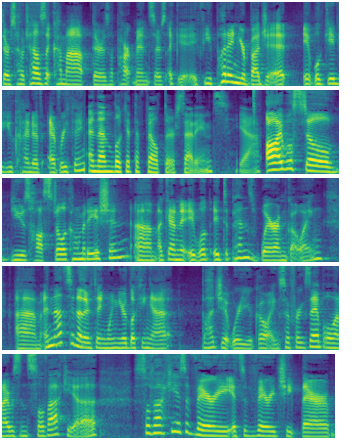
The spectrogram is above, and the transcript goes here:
there's hotels that come up there's apartments there's like if you put in your budget it will give you kind of everything And then look at the filter settings. Yeah. I will still use hostel accommodation. Um, again, it will. It depends where I'm going, um, and that's another thing when you're looking at budget where you're going. So, for example, when I was in Slovakia, Slovakia is a very it's very cheap there.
